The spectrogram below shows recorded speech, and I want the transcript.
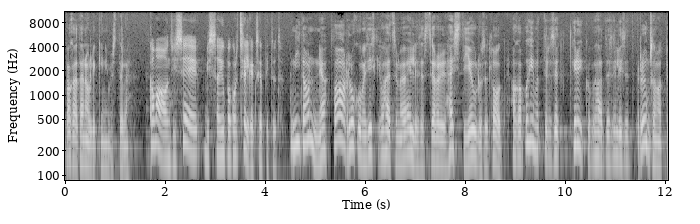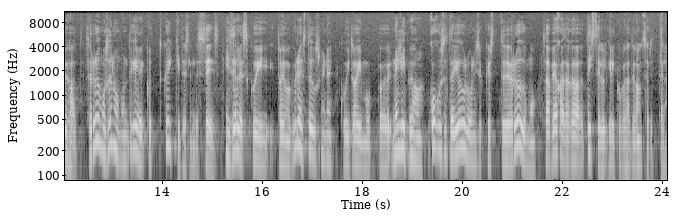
väga tänulik inimestele kava on siis see, mis sai juba kord selgeks õpitud? nii ta on jah, paar lugu me siiski vahetasime välja, sest seal olid hästi jõulused lood, aga põhimõtteliselt kirikupühad ja sellised rõõmsamad pühad, see rõõmusõnum on tegelikult kõikides nendes sees, nii selles, kui toimub ülestõusmine, kui toimub äh, nelipüha, kogu seda jõulu niisugust äh, rõõmu saab jagada ka teistel kirikupühade kontsertidel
